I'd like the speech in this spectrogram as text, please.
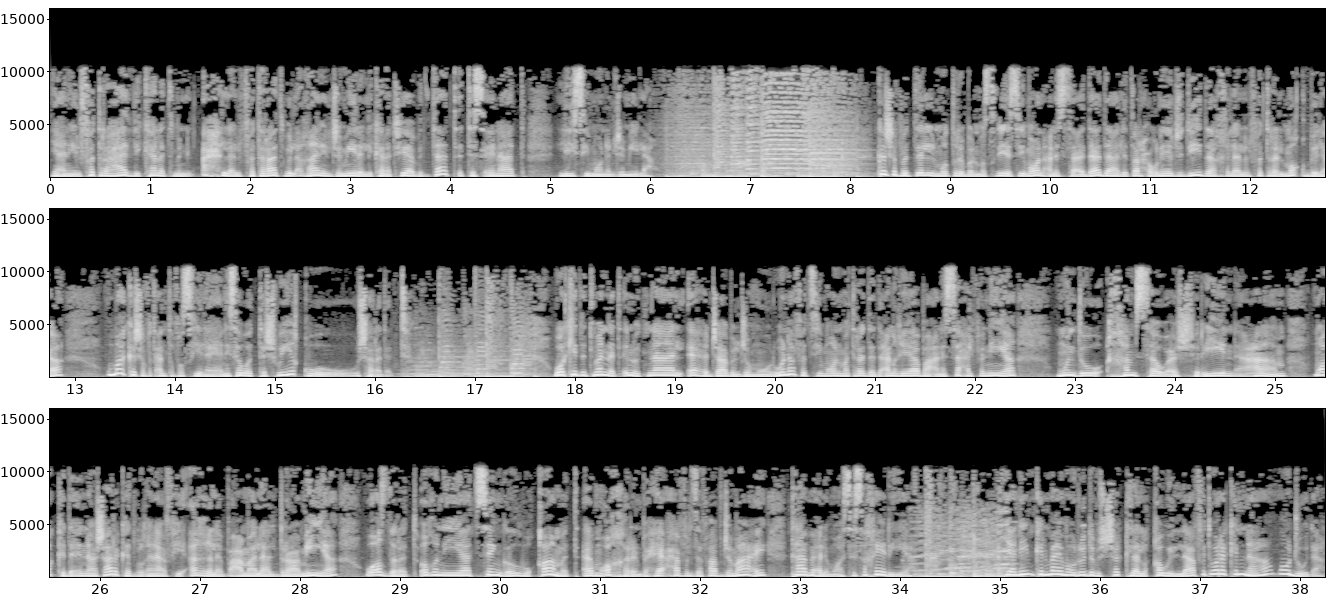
يعني الفترة هذه كانت من أحلى الفترات بالأغاني الجميلة اللي كانت فيها بالذات التسعينات لسيمون الجميلة. كشفت المطربة المصرية سيمون عن استعدادها لطرح أغنية جديدة خلال الفترة المقبلة وما كشفت عن تفاصيلها يعني سوت تشويق وشردت. وأكيد تمنت إنه تنال إعجاب الجمهور. ونفت سيمون ما تردد عن غيابها عن الساحة الفنية منذ 25 عام مؤكدة إنها شاركت بالغناء في أغلب أعمالها الدرامية وأصدرت أغنية single وقامت مؤخرا بإحياء حفل زفاف جماعي تابع لمؤسسة خيرية. يعني يمكن ما هي موجوده بالشكل القوي اللافت ولكنها موجودة.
